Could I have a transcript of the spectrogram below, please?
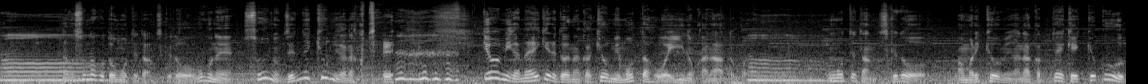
あなんかそんなこと思ってたんですけど僕ねそういうの全然興味がなくて。興味がないけれどなんか興味持った方がいいのかなとか思ってたんですけどあんまり興味がなくて結局好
